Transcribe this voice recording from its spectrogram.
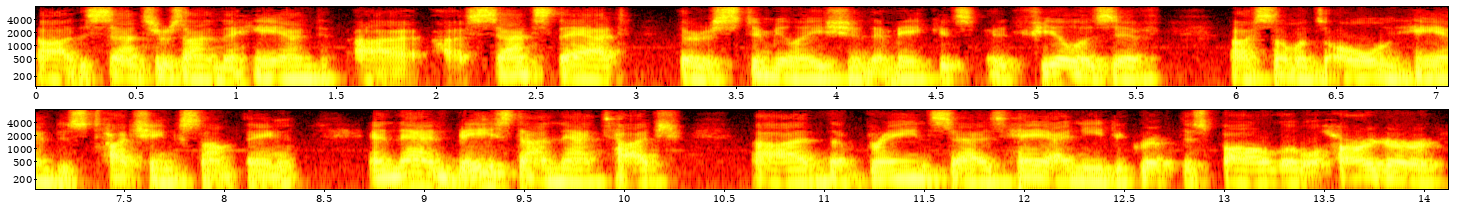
Uh, the sensors on the hand uh, uh sense that there's stimulation that make it, it feel as if uh, someone's own hand is touching something, and then based on that touch, uh, the brain says, "Hey, I need to grip this ball a little harder.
